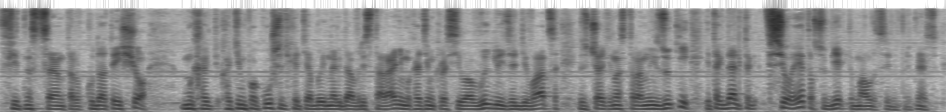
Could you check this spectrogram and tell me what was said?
в фитнес-центр, куда-то еще. Мы хот- хотим покушать хотя бы иногда в ресторане, мы хотим красиво выглядеть, одеваться, изучать иностранные языки и так далее. Все это субъекты малого и среднего предпринимательства.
